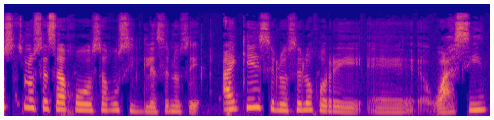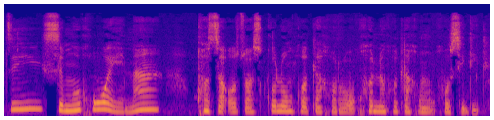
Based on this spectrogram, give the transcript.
seno se sa go sa go sedile seno se a ke selo se le gore um wa se itse se mo go wena kgotsa o tswa sekolong go tla gore o kgone go tla go sedile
